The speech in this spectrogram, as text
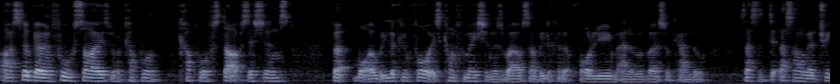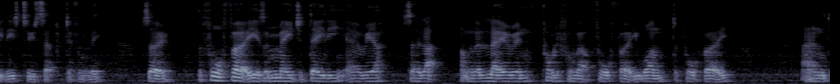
I'll still go in full size with a couple of couple of start positions, but what I'll be looking for is confirmation as well. So I'll be looking at volume and a reversal candle. So that's that's how I'm going to treat these two separate differently. So the 430 is a major daily area, so that I'm going to layer in probably from about 431 to 430, and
